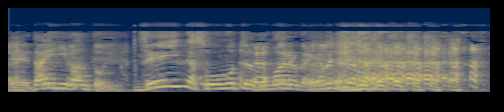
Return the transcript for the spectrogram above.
えー第二番頭に。全員がそう思ってると思われるからやめてくださ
